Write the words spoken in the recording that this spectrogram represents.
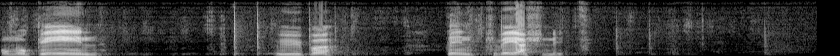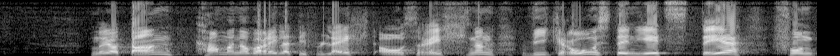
homogen über den Querschnitt. Naja, dann kann man aber relativ leicht ausrechnen, wie groß denn jetzt der von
